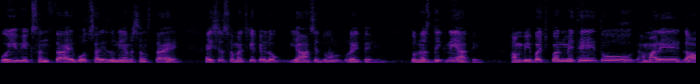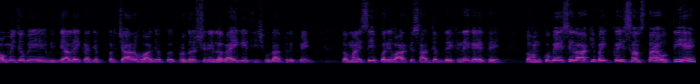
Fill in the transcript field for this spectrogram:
कोई भी एक संस्था है बहुत सारी दुनिया में संस्था है। ऐसे समझ के कई लोग यहाँ से दूर रहते हैं तो नज़दीक नहीं आते। हम भी बचपन में थे तो हमारे गाँव में जब ये विद्यालय का जब प्रचार हुआ जब प्रदर्शनी लगाई गई थी शिवरात्रि पे तो हम ऐसे ही परिवार के साथ जब देखने गए थे तो हमको भी ऐसे लगा कि भाई कई संस्थाएँ होती है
